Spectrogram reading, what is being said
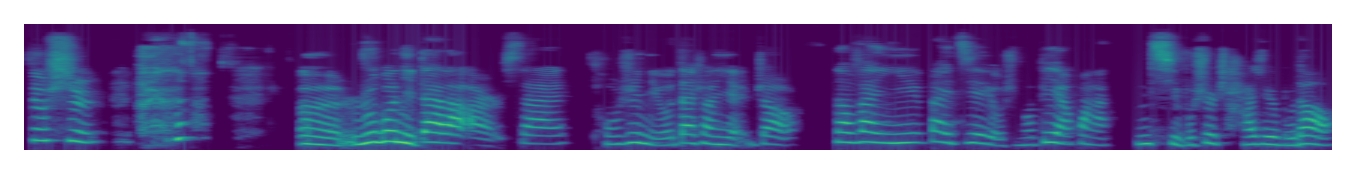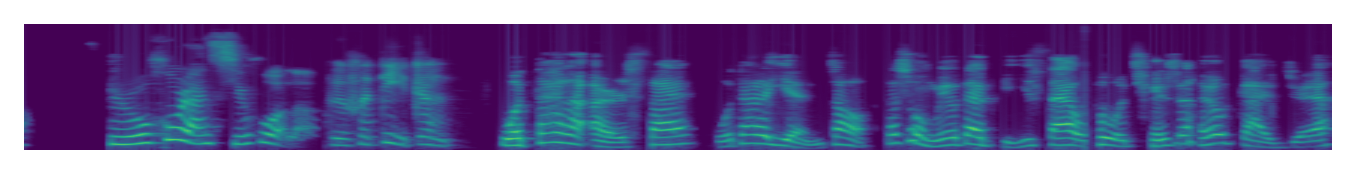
就是，嗯，如果你戴了耳塞，同时你又戴上眼罩，那万一外界有什么变化，你岂不是察觉不到？比如忽然起火了，比如说地震。我戴了耳塞，我戴了眼罩，但是我没有戴鼻塞，我全身很有感觉。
